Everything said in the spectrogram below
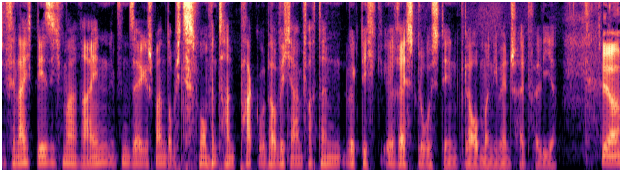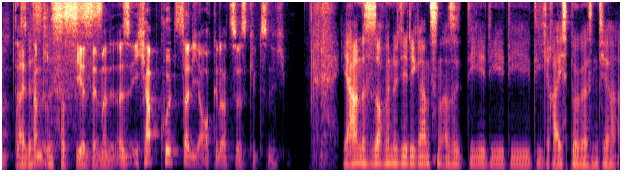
vielleicht lese ich mal rein. Ich bin sehr gespannt, ob ich das momentan packe oder ob ich einfach dann wirklich restlos den Glauben an die Menschheit verliere. Ja, das, das kann schon passieren, wenn man. Also ich habe kurzzeitig auch gedacht, so es gibt's nicht. Ja, und das ist auch, wenn du dir die ganzen, also die, die, die, die Reichsbürger sind ja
